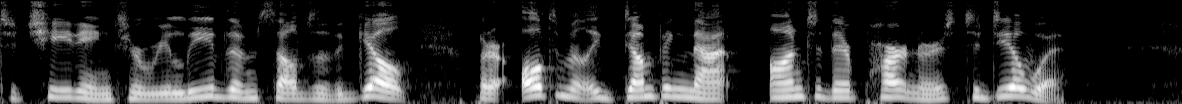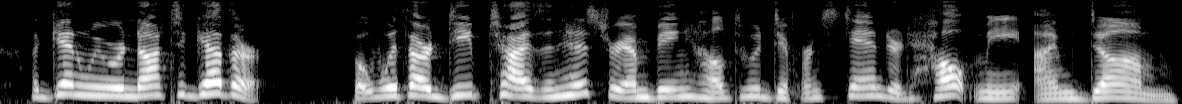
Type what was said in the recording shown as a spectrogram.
to cheating to relieve themselves of the guilt, but are ultimately dumping that onto their partners to deal with. Again, we were not together, but with our deep ties in history, I'm being held to a different standard. Help me, I'm dumb.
